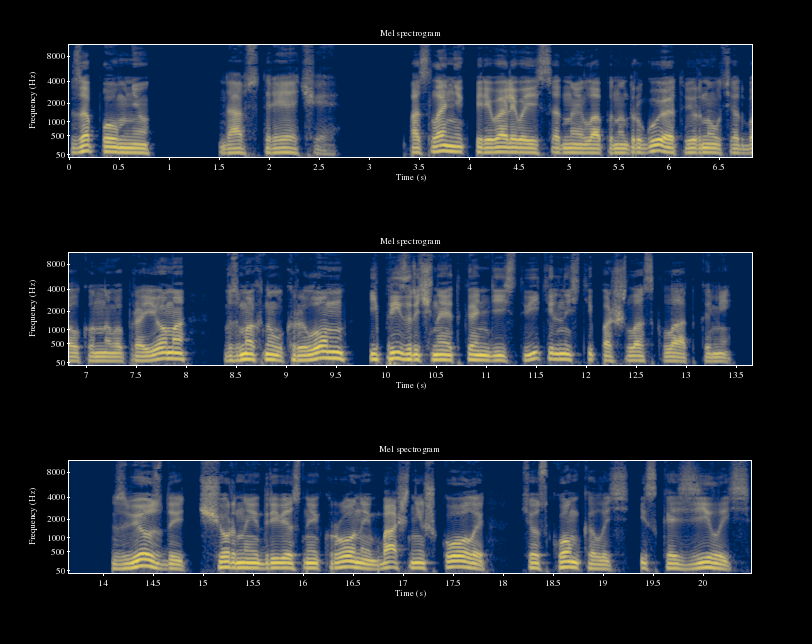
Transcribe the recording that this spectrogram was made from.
«Запомню. «До встречи!» Посланник, переваливаясь с одной лапы на другую, отвернулся от балконного проема, взмахнул крылом, и призрачная ткань действительности пошла складками. Звезды, черные древесные кроны, башни школы — все скомкалось, исказилось.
